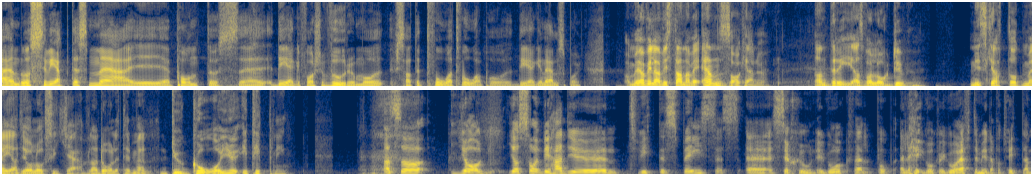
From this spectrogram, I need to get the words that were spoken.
jag ändå sveptes med i Pontus eh, Degerfors vurm och satte 2-2 på Degen Elfsborg. Ja, men jag vill att vi stannar vid en sak här nu. Andreas, var låg du? Ni skrattar åt mig att jag låg så jävla dåligt till, men du går ju i tippning. Alltså, jag, jag sa, vi hade ju en Twitter Spaces eh, session igår kväll, på, eller igår, kväll, igår eftermiddag på Twitter.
